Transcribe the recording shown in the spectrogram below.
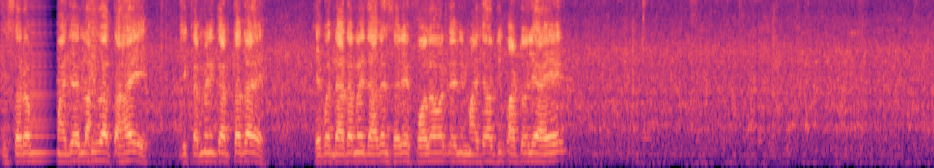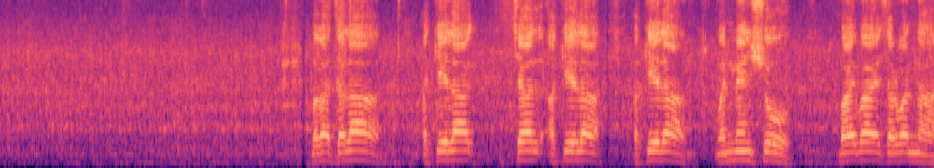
हे सर्व माझ्या लाईव्ह आता आहे जे कमेंट करतात आहे. ते पण दादा म्हणजे दादा सगळे फॉलोवर त्यांनी माझ्यावरती पाठवले आहे. बघा चला. अकेला चल अकेला अकेला. One man show bye bye सर्वांना.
